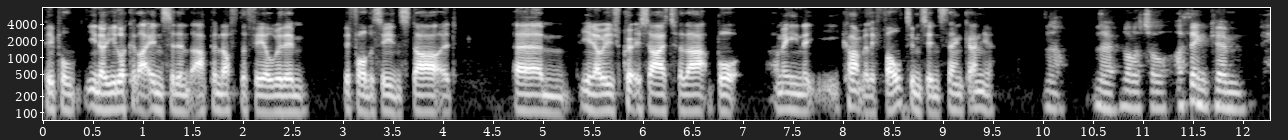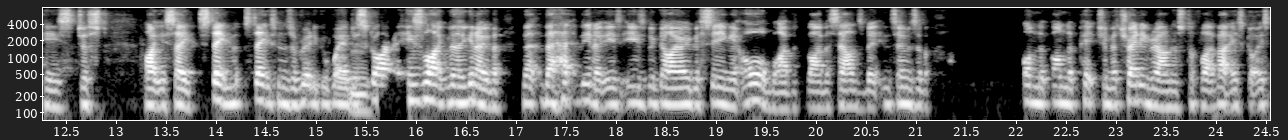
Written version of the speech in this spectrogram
people, you know, you look at that incident that happened off the field with him before the season started. Um, you know, he was criticised for that, but I mean, you can't really fault him since then, can you? No, no, not at all. I think um, he's just like you say, statement statesman's a really good way of mm. describing it. He's like the, you know, the the, the you know, he's, he's the guy overseeing it all by the, by the sounds of it in terms of on the on the pitch and the training ground and stuff like that. He's got his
